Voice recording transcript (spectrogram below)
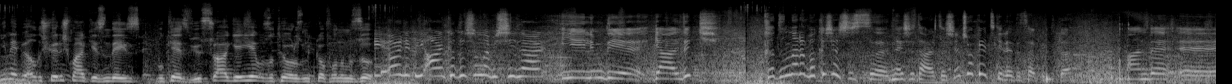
Yine bir alışveriş merkezindeyiz. Bu kez Yusra G'ye uzatıyoruz mikrofonumuzu. Öyle bir arkadaşımla bir şeyler yiyelim diye geldik. Kadınlara bakış açısı Neşet Ertaş'ın çok etkiledi tabii ki de. Ben de e,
